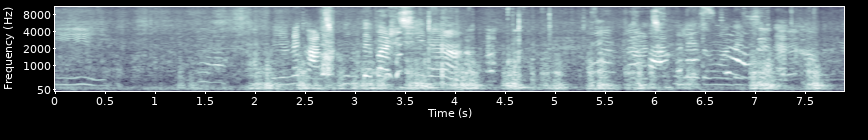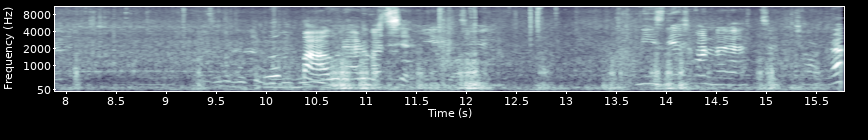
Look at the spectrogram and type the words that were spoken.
কি? ওই জন্য কাজ খুলতে পারছি না। কাজ খুলে তোমাদেরকে দেখাবো। পাউডার উঠছে নিচ দিয়ে ঝর্ণা যাচ্ছে। ঝর্ণা?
